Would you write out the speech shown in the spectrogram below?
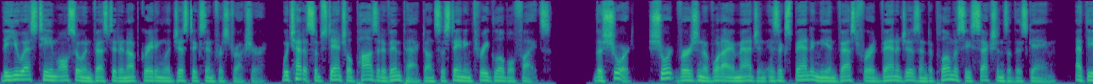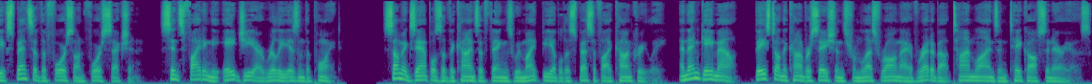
The US team also invested in upgrading logistics infrastructure, which had a substantial positive impact on sustaining three global fights. The short, short version of what I imagine is expanding the invest for advantages and diplomacy sections of this game, at the expense of the force on force section, since fighting the AGI really isn't the point. Some examples of the kinds of things we might be able to specify concretely, and then game out, based on the conversations from Less Wrong I have read about timelines and takeoff scenarios.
